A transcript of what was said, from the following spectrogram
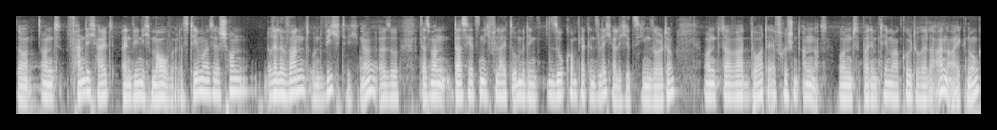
So, und fand ich halt ein wenig mau, weil das Thema ist ja schon relevant und wichtig, ne? Also, dass man das jetzt nicht vielleicht unbedingt so komplett ins Lächerliche ziehen sollte. Und da war dort erfrischend anders. Und bei dem Thema kulturelle Aneignung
